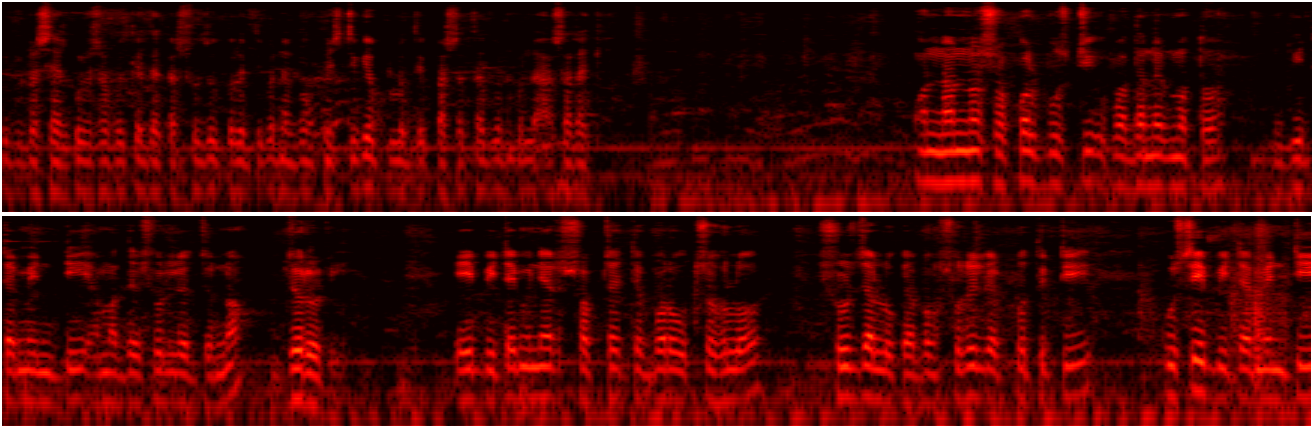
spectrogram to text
ভিডিওটা শেয়ার করে সবাইকে দেখার সুযোগ করে দেবেন এবং পেজটিকে দিয়ে পাশে থাকবেন বলে আশা রাখি। অন্যান্য সকল পুষ্টি উপাদানের মতো ভিটামিন ডি আমাদের শরীরের জন্য জরুরি। এই ভিটামিনের সবচাইতে বড় উৎস হলো সূর্যালোক এবং শরীরের প্রতিটি কুশি ভিটামিন ডি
